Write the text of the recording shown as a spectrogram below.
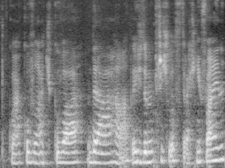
taková jako vláčková dráha, takže to mi přišlo strašně fajn.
